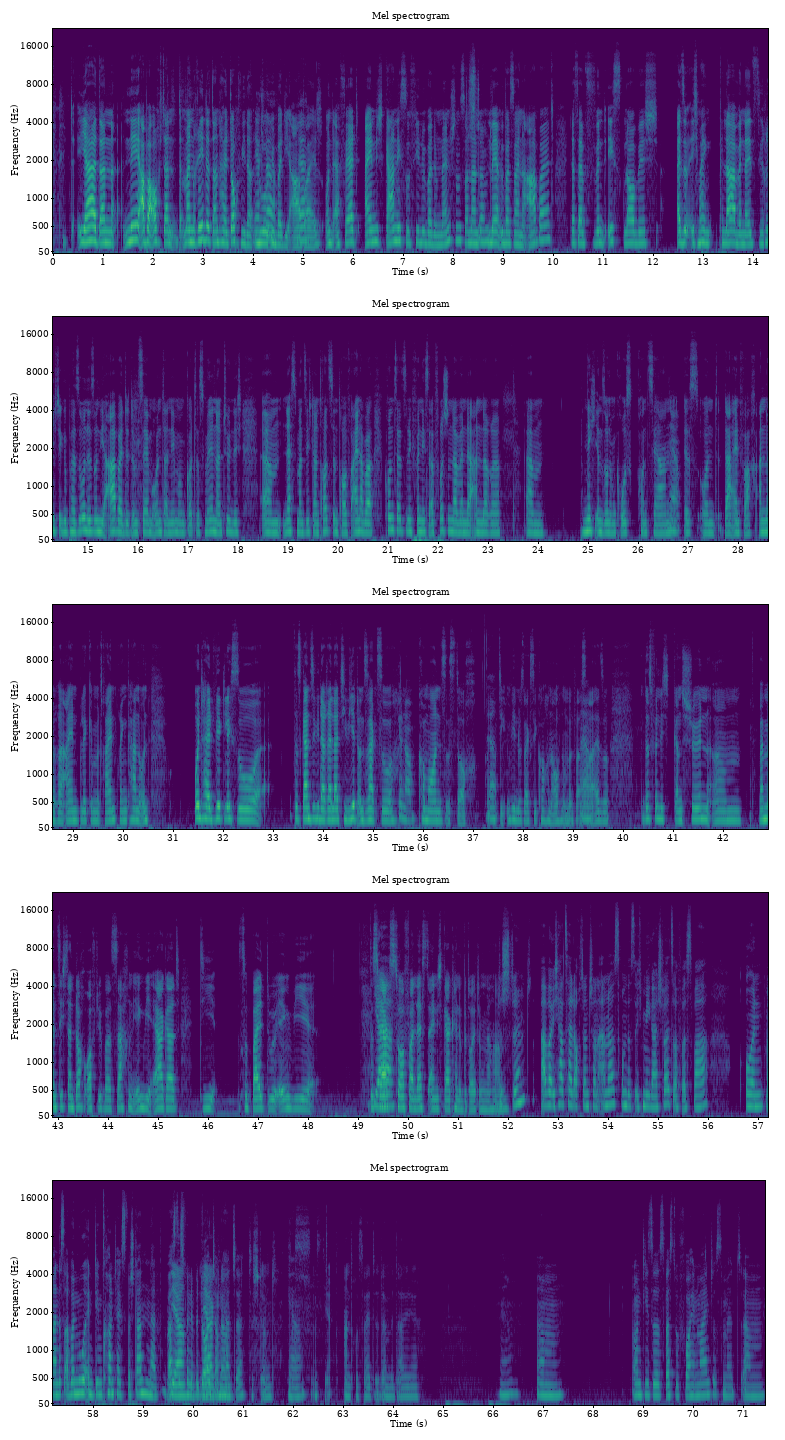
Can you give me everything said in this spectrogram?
Ja, dann, nee, aber auch dann, man redet dann halt doch wieder ja, nur klar. über die Arbeit ja. und erfährt eigentlich gar nicht so viel über den Menschen, sondern mehr über seine Arbeit. Deshalb finde ich es, glaube ich, also ich meine, klar, wenn da jetzt die richtige Person ist und ihr arbeitet im selben Unternehmen, um Gottes Willen, natürlich ähm, lässt man sich dann trotzdem drauf ein, aber grundsätzlich finde ich es erfrischender, wenn der andere ähm, nicht in so einem Großkonzern ja. ist und da einfach andere Einblicke mit reinbringen kann und, und halt wirklich so das Ganze wieder relativiert und sagt so, genau. come on, es ist doch, ja. die, wie du sagst, die kochen auch nur mit Wasser. Ja. Also das finde ich ganz schön, ähm, weil man sich dann doch oft über Sachen irgendwie ärgert, die, sobald du irgendwie das ja, Werkstor verlässt, eigentlich gar keine Bedeutung mehr haben. Das stimmt, aber ich hatte es halt auch dann schon andersrum, dass ich mega stolz auf was war und man das aber nur in dem Kontext verstanden hat, was ja, das für eine Bedeutung ja, hatte. Das stimmt. Das ist die andere Seite der Medaille. Ja. Ähm, und dieses, was du vorhin meintest mit, ähm,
